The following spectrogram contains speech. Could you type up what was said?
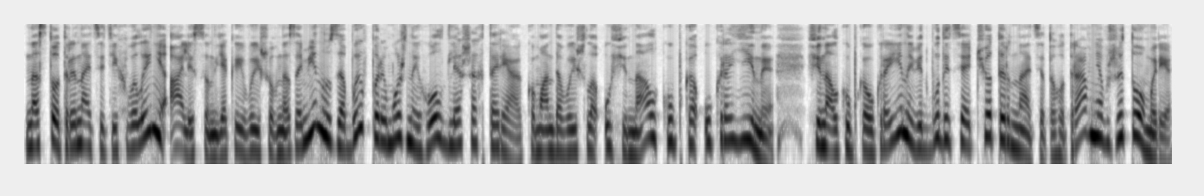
На 113-й хвилині Алісон, який вийшов на заміну, забив переможний гол для Шахтаря. Команда вийшла у фінал Кубка України. Фінал Кубка України відбудеться 14 травня в Житомирі.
